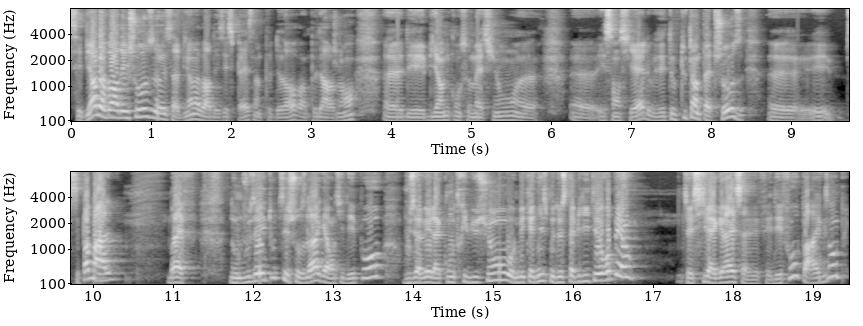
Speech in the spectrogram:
c'est bien d'avoir des choses, euh, ça bien d'avoir des espèces, un peu d'or, un peu d'argent, euh, des biens de consommation euh, euh, essentiels, vous avez tout, tout, un tas de choses, euh, et c'est pas mal. Bref, donc vous avez toutes ces choses-là, garantie dépôt, vous avez la contribution au mécanisme de stabilité européen, si la Grèce avait fait défaut, par exemple,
